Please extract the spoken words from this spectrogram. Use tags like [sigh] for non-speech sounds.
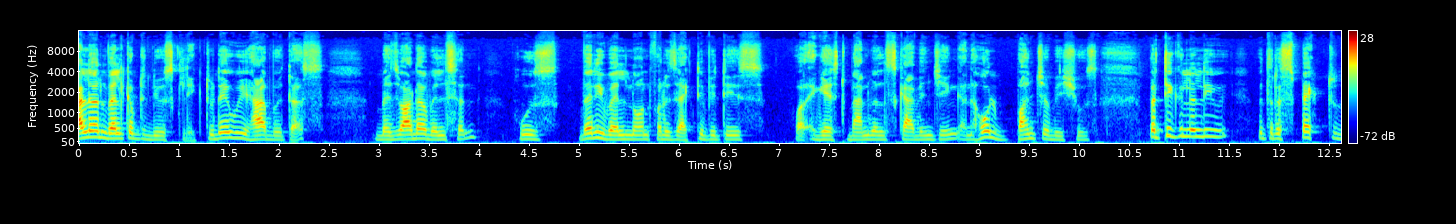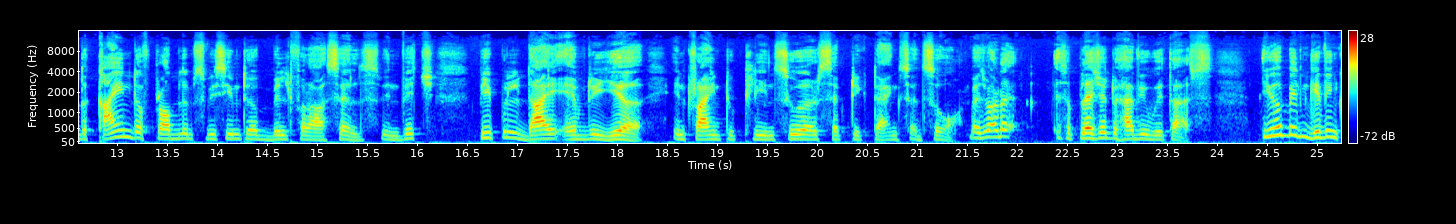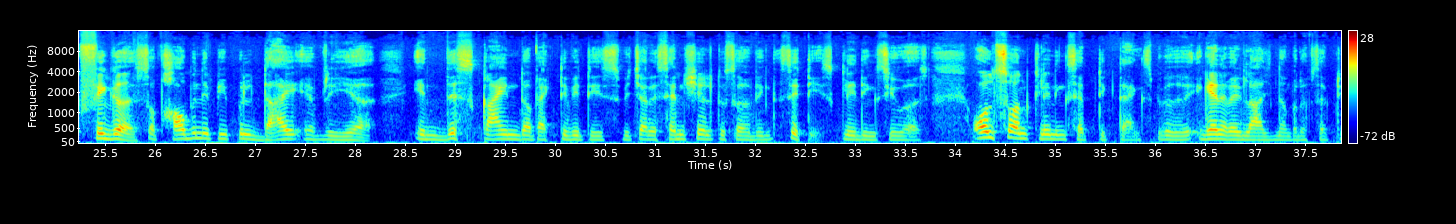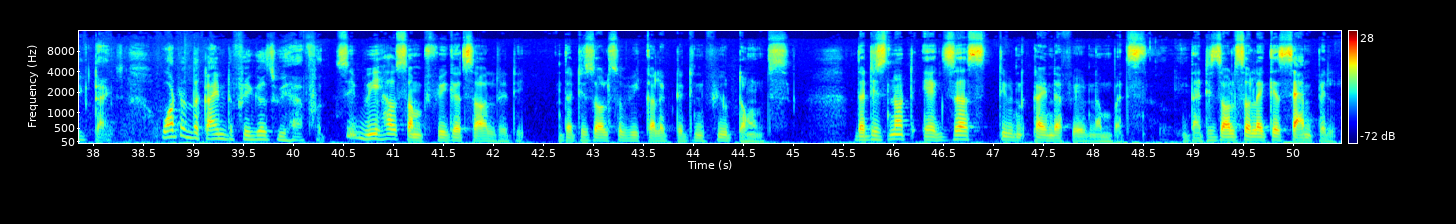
Hello and welcome to NewsClick. Today we have with us Bezwada Wilson, who is very well known for his activities for against manual scavenging and a whole bunch of issues, particularly with respect to the kind of problems we seem to have built for ourselves, in which people die every year in trying to clean sewers, septic tanks, and so on. Bezwada, it's a pleasure to have you with us. You have been giving figures of how many people die every year in this kind of activities which are essential to serving the cities, cleaning sewers, also on cleaning septic tanks, because again a very large number of septic tanks. What are the kind of figures we have for? See, we have some figures already. That is also we collected in few towns. That is not exhaustive kind of numbers. That is also like a sample.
